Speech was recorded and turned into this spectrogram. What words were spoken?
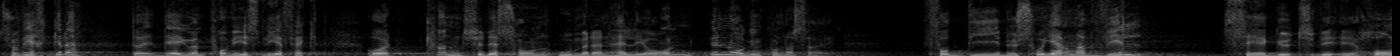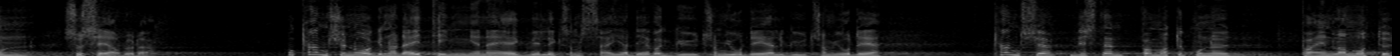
så virker det. Det er jo en påviselig effekt. Og kanskje det er sånn òg med Den hellige ånd, vil noen kunne si. Fordi du så gjerne vil se Guds hånd, så ser du det. Og kanskje noen av de tingene jeg vil liksom si ja, det var Gud som gjorde det, eller Gud som gjorde det. Kanskje, hvis en på en måte kunne på en eller annen måte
